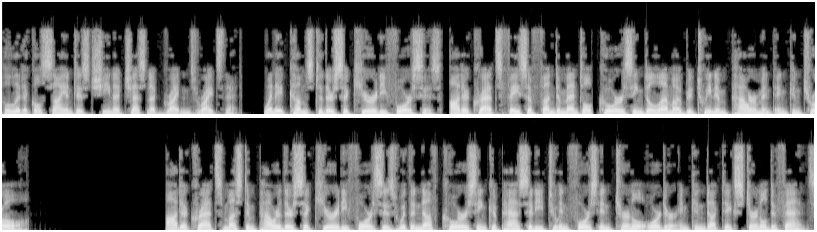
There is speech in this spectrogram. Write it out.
Political scientist Sheena Chestnut Greitens writes that when it comes to their security forces, autocrats face a fundamental coercing dilemma between empowerment and control. Autocrats must empower their security forces with enough coercing capacity to enforce internal order and conduct external defense.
